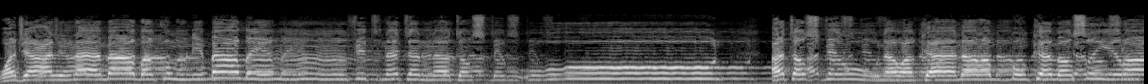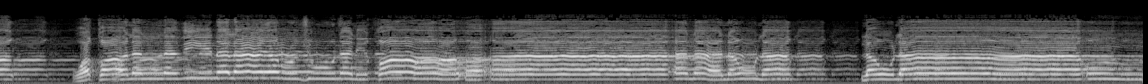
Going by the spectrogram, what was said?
وجعلنا بعضكم لبعض فتنة أتصبرون أتصبرون وكان ربك بصيرا. وقال الذين لا يرجون لقاءنا لولا لولا أنزل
